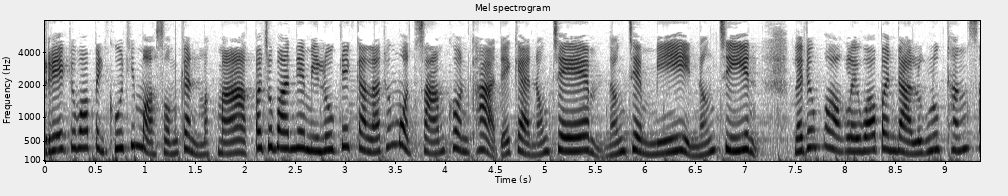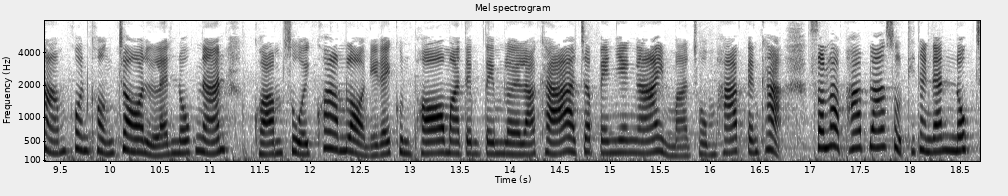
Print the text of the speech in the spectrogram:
เรียกได้ว่าเป็นคู่ที่เหมาะสมกันมากๆ ปัจจุบันเนี่ยมีลูกด้วยกันแล้วทั้งหมด 3 คนค่ะ ได้แก่น้องเจมส์น้องเจมมี่ น้องจีน และต้องบอกเลยว่าบรรดาลูกๆทั้ง 3 คนของจอนและนกนั้น ความสวยความหล่อนี่ได้คุณพ่อมาเต็มๆเลยละค่ะ จะเป็นยังไงมาชมภาพกันค่ะสำหรับภาพล่าสุดที่ทางด้านนกจ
